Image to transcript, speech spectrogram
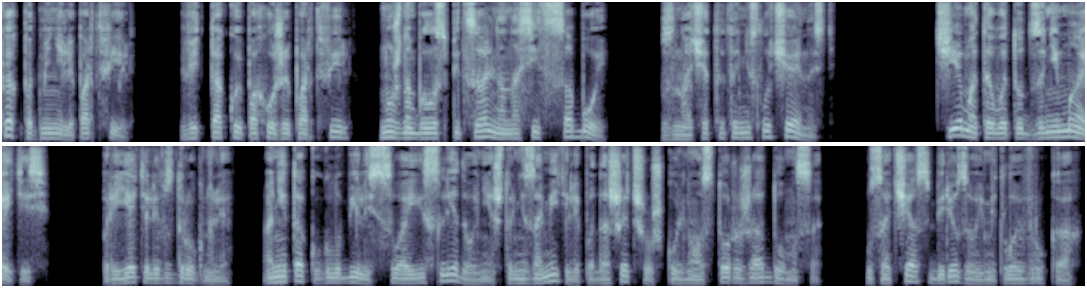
Как подменили портфель? Ведь такой похожий портфель нужно было специально носить с собой. Значит, это не случайность. «Чем это вы тут занимаетесь?» Приятели вздрогнули. Они так углубились в свои исследования, что не заметили подошедшего школьного сторожа Адамаса, усача с березовой метлой в руках.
